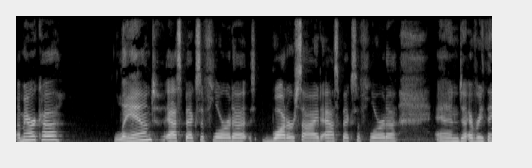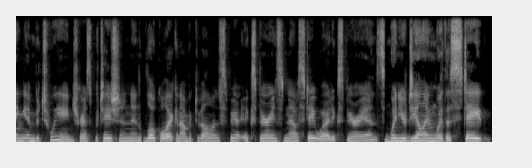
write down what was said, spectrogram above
America, land aspects of Florida, waterside aspects of Florida, and uh, everything in between transportation and local economic development experience, and now statewide experience. When you're dealing with a state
